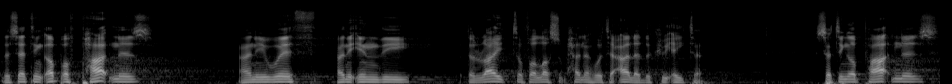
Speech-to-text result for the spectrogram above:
the setting up of partners and with and in the the right of Allah subhanahu wa ta'ala, the creator. Setting up partners,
